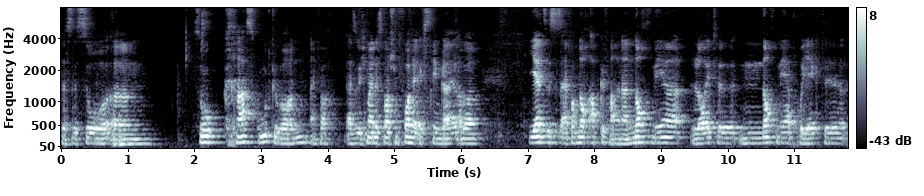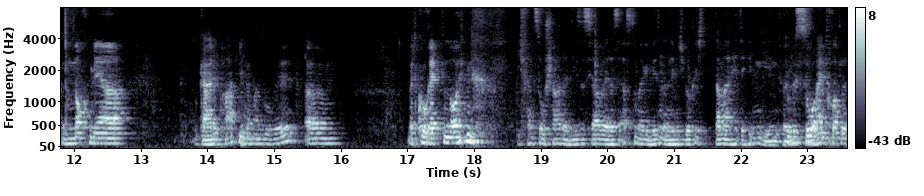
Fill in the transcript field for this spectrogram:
Das ist so, ähm, so krass gut geworden. Einfach, also ich meine, das war schon vorher extrem geil, aber jetzt ist es einfach noch abgefahrener. Noch mehr Leute, noch mehr Projekte, noch mehr geile Party, wenn man so will. Ähm, mit korrekten Leuten. Ich fand's so schade. Dieses Jahr wäre das erste Mal gewesen, an dem ich wirklich da mal hätte hingehen können. Du bist so ein Trottel.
